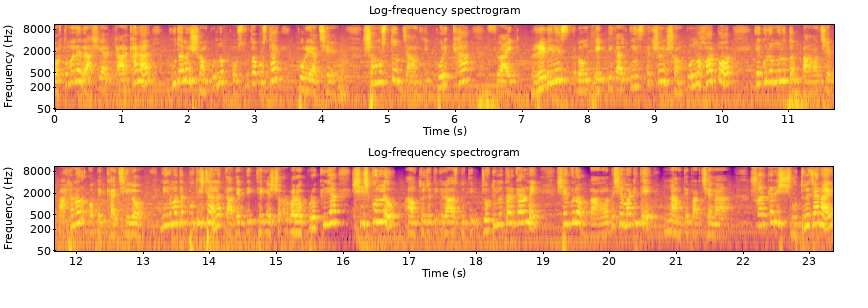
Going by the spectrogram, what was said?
বর্তমানে রাশিয়ার কারখানার গুদামে সম্পূর্ণ প্রস্তুত অবস্থায় পড়ে আছে। সমস্ত যান্ত্রিক পরীক্ষা, ফ্লাইট রেডিনেস এবং টেকনিক্যাল ইন্সপেকশন সম্পূর্ণ হওয়ার পর এগুলো মূলত বাংলাদেশে পাঠানোর অপেক্ষায় ছিল। নির্মাতা প্রতিষ্ঠান তাদের দিক থেকে সরবরাহ প্রক্রিয়া শেষ করলেও আন্তর্জাতিক রাজনৈতিক জটিলতার কারণে সেগুলো বাংলাদেশের মাটিতে নামতে পারছে না সরকারি সূত্রে জানায়,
